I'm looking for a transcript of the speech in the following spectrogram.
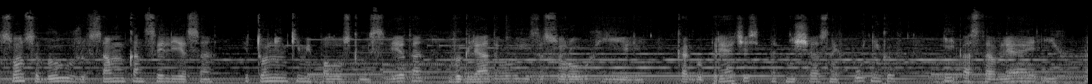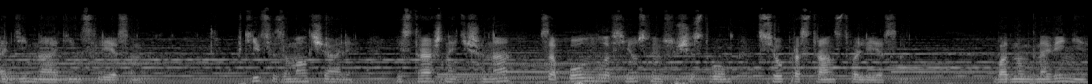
Солнце было уже в самом конце леса, и тоненькими полосками света выглядывало из-за суровых елей, как бы прячась от несчастных путников и оставляя их один на один с лесом. Птицы замолчали, и страшная тишина заполнила всем своим существом все пространство леса. В одно мгновение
